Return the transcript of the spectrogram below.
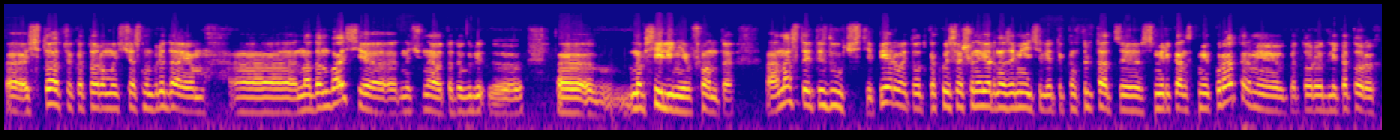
э, ситуацию, которую мы сейчас наблюдаем э, на Донбассе, начиная вот от, э, э, на всей линии фронта, она состоит из двух частей. Первое, это вот, как вы совершенно верно заметили, это консультации с американскими кураторами, которые, для которых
